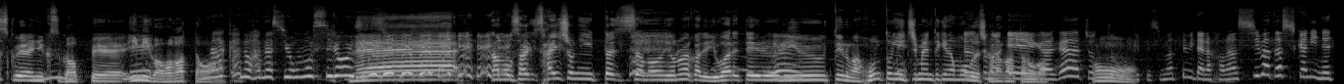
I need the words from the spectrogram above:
スクエアエニックス合併意味が分かったわ。中の話面白いね。え。あのさ最初に言ったその世の中で言われている理由っていうのが本当に一面的なものでしかなかったのが。映画がちょっとこけてしまってみたいな話は確かにネッ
